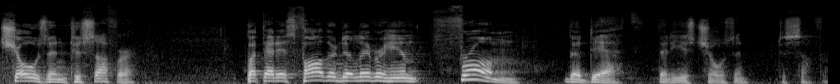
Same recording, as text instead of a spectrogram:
chosen to suffer, but that his Father deliver him from the death that he has chosen to suffer.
